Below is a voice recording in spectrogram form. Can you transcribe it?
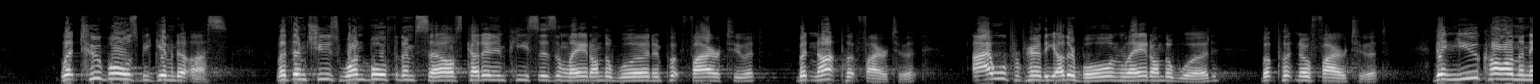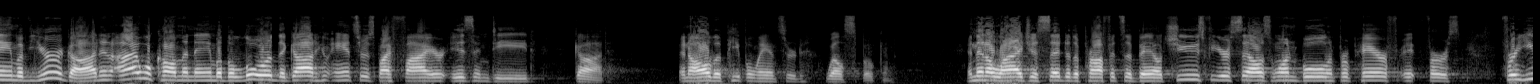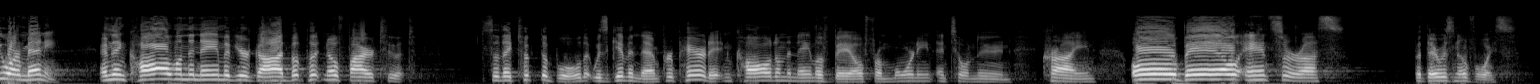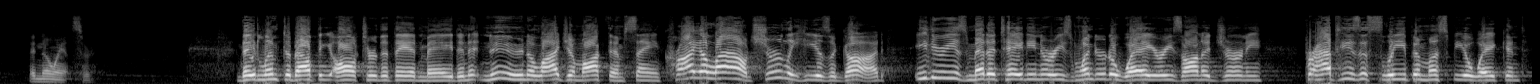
Let two bulls be given to us, Let them choose one bull for themselves, cut it in pieces, and lay it on the wood, and put fire to it, but not put fire to it. I will prepare the other bull and lay it on the wood, but put no fire to it. Then you call on the name of your God, and I will call on the name of the Lord, the God who answers by fire is indeed God. And all the people answered, Well spoken. And then Elijah said to the prophets of Baal, Choose for yourselves one bull and prepare it first, for you are many. And then call on the name of your God, but put no fire to it. So they took the bull that was given them, prepared it, and called on the name of Baal from morning until noon, crying, O Baal, answer us. But there was no voice and no answer. They limped about the altar that they had made, and at noon Elijah mocked them, saying, Cry aloud, surely he is a God. Either he is meditating, or he's wandered away, or he's on a journey. Perhaps he is asleep and must be awakened.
